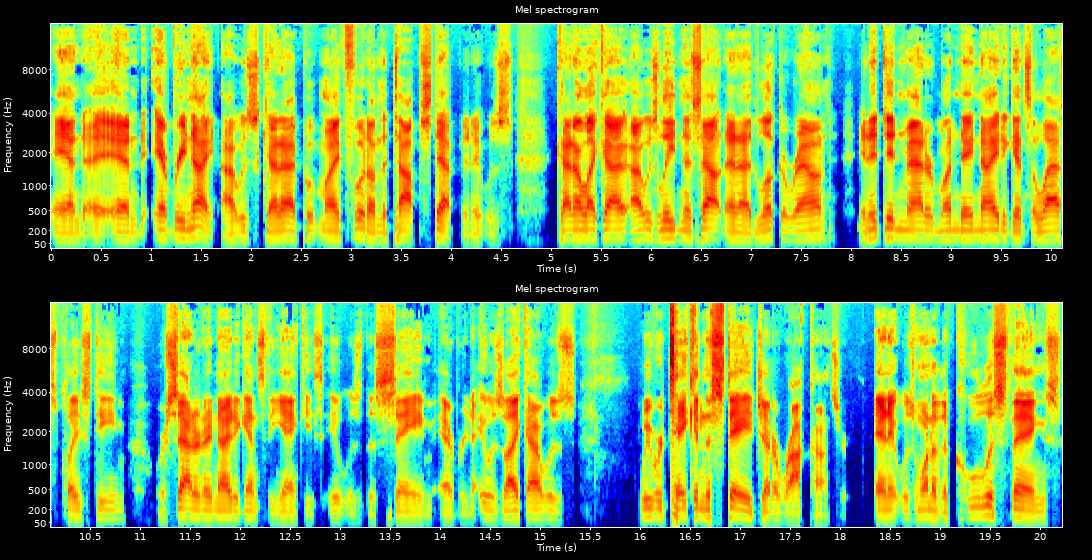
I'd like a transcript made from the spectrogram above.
and and every night I was kind of I put my foot on the top step, and it was kind of like I, I was leading us out, and I'd look around, and it didn't matter Monday night against the last place team or Saturday night against the Yankees. It was the same every night. It was like I was we were taking the stage at a rock concert, and it was one of the coolest things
